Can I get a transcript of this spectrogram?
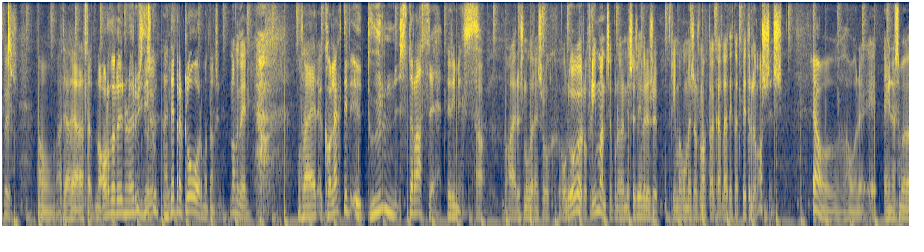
Hlutis. Það er alltaf orðuröðunum öðru því sko. Þetta er bara glóorma dansin Nokkurn veginn. Og það er Collective Turnstrasse remix Já, og það eru snúðar eins og Ólofur og Fríman sem búin að vera að missa sig yfir þessu. Fríman fór með þess að slóta að kalla þetta beturlegum ássins. Já, þá er e- eina sem að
